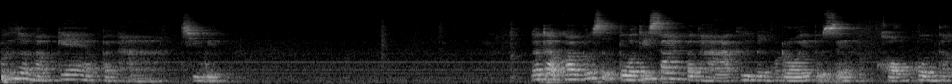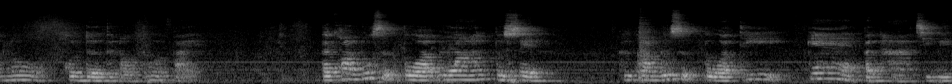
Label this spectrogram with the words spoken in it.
เพื่อมาแก้ปัญหาชีวิต ระดับความรู้สึกตัวที่สร้างปัญหาคือ 100%ของคนทั้งโลก คนเดินถนนทั่วไป แต่ความรู้สึกตัวล้านเปอร์เซ็นต์คือความรู้สึกตัวที่แก้ปัญหาชีวิต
